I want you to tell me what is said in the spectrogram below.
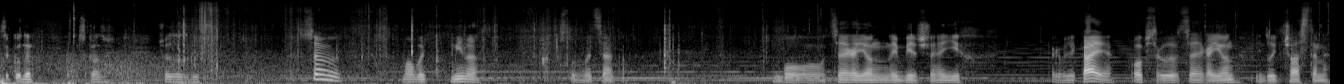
Це куди? Розказуй. Що за збут? Це, мабуть, міна 120. Бо цей район найбільше їх привлікає. Обстріли в цей район йдуть частими.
